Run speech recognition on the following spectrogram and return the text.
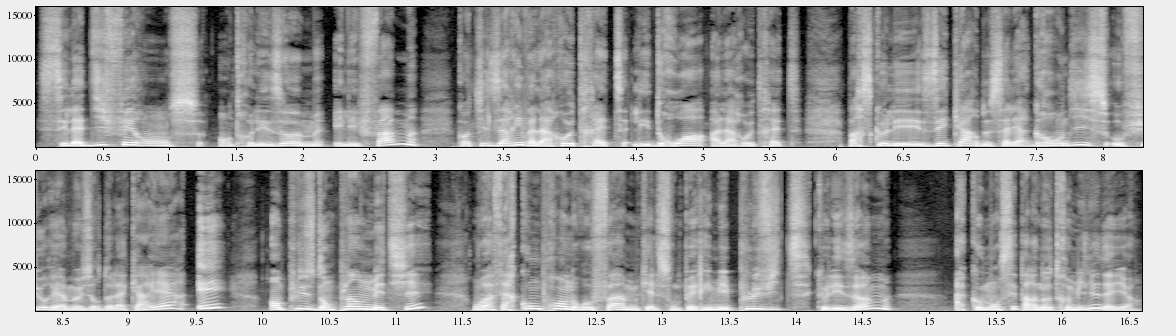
c'est la différence entre les hommes et les femmes quand ils arrivent à la retraite, les droits à la retraite. Parce que les écarts de salaire grandissent au fur et à mesure de la carrière. Et, en plus, dans plein de métiers, on va faire comprendre aux femmes qu'elles sont périmées plus vite que les hommes, à commencer par notre milieu d'ailleurs.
